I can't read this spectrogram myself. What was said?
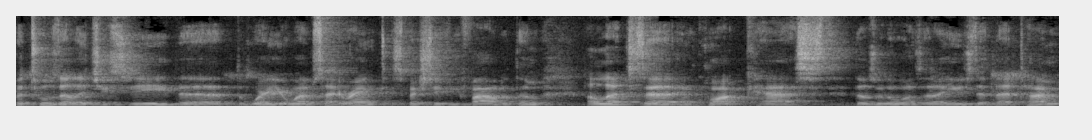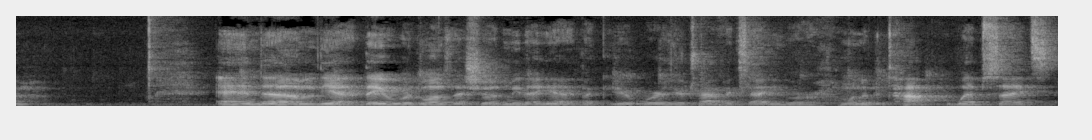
but tools that let you see the, the where your website ranked, especially if you filed with them. Alexa and Quantcast, those are the ones that I used at that time. And um, yeah, they were the ones that showed me that yeah, like your, where your traffic's at, you were one of the top websites.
